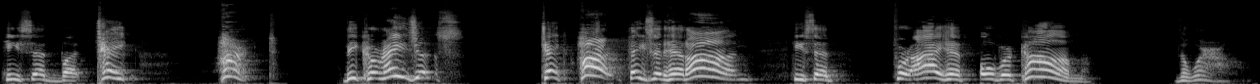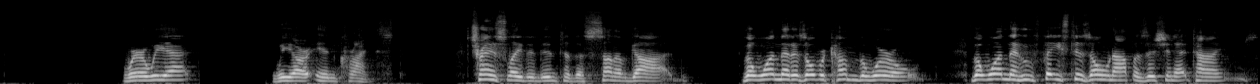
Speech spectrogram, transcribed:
He said, But take heart, be courageous. Take heart, face it head on. He said, For I have overcome the world. Where are we at? We are in Christ. Translated into the Son of God, the one that has overcome the world, the one that who faced his own opposition at times,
